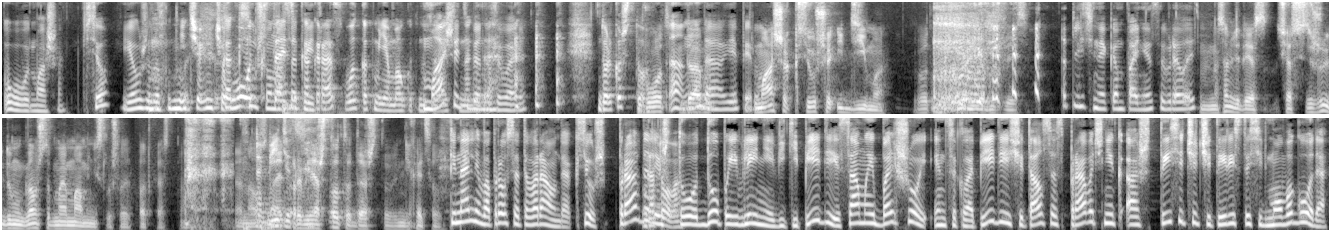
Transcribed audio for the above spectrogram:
Ой, Маша. Все, я уже запуталась. Ничего, ничего. Как вот, Ксюша у нас кстати, как раз, вот как меня могут называть Маша тебя иногда. называли. Только что. Вот, А, ну да. да, я первая. Маша, Ксюша и Дима. Вот мы здесь. Отличная компания собралась. На самом деле, я сейчас сижу и думаю, главное, чтобы моя мама не слышала этот подкаст. Она узнает про меня что-то, да, что не хотела. Финальный вопрос этого раунда. Ксюш, правда ли, что до появления Википедии самой большой энциклопедией считался справочник аж 1407 года,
